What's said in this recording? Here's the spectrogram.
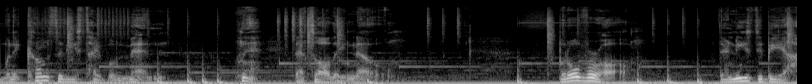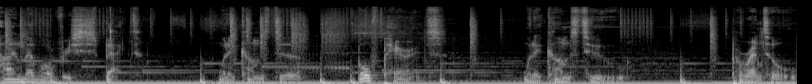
when it comes to these type of men, that's all they know. But overall, there needs to be a high level of respect when it comes to both parents, when it comes to parental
